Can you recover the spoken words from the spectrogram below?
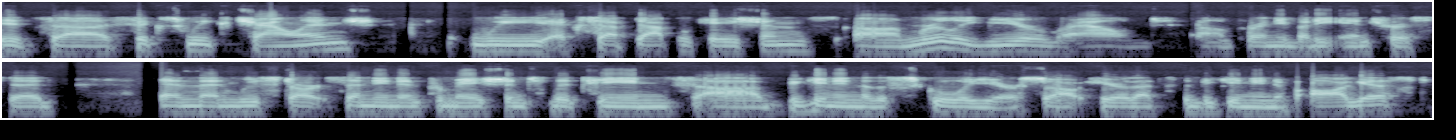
It's a six week challenge. We accept applications um, really year round um, for anybody interested and then we start sending information to the teams uh, beginning of the school year. So out here, that's the beginning of August,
